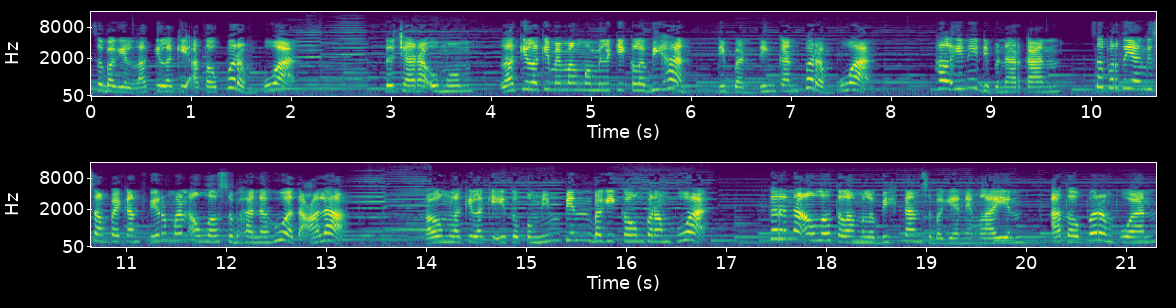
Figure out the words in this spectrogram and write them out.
sebagai laki-laki atau perempuan. Secara umum, laki-laki memang memiliki kelebihan dibandingkan perempuan. Hal ini dibenarkan seperti yang disampaikan firman Allah Subhanahu wa taala. Kaum laki-laki itu pemimpin bagi kaum perempuan karena Allah telah melebihkan sebagian yang lain atau perempuan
